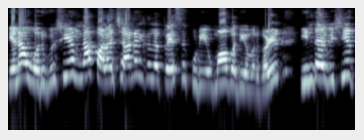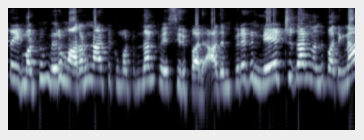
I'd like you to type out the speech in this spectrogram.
ஏன்னா ஒரு விஷயம்னா பல சேனல்களை பேசக்கூடிய உமாபதி அவர்கள் இந்த விஷயத்தை மட்டும் வெறும் அறம் நாட்டுக்கு மட்டும்தான் பேசியிருப்பாரு. அதன் பிறகு நேற்று தான் வந்து பாத்தீங்கன்னா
